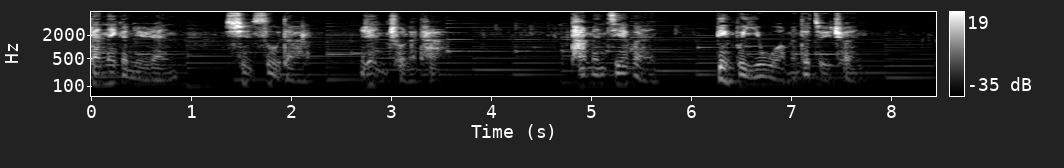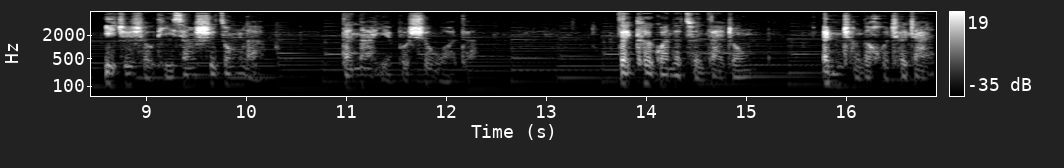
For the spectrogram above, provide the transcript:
但那个女人迅速地认出了他。他们接吻，并不以我们的嘴唇。一只手提箱失踪了，但那也不是我的。在客观的存在中，恩城的火车站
